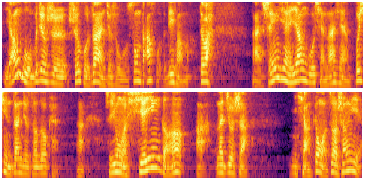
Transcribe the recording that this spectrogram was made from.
阳谷不就是《水浒传》就是武松打虎的地方嘛，对吧？哎，沈县阳谷县大县，不信咱就走走看啊，是用了谐音梗啊，那就是你想跟我做生意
